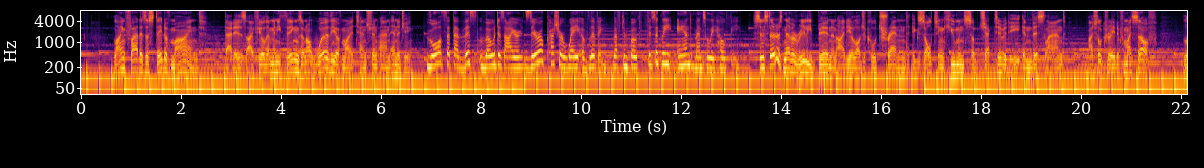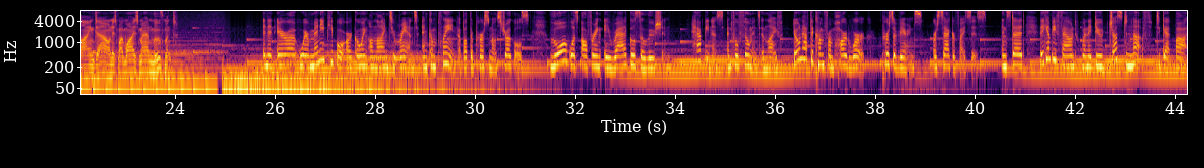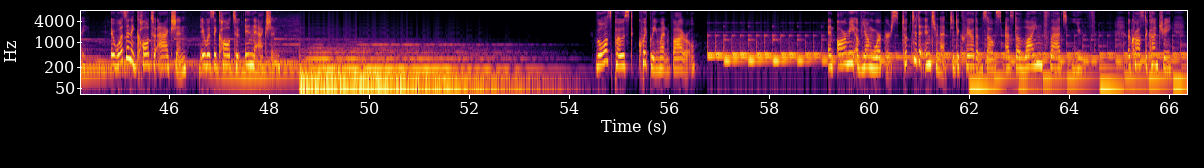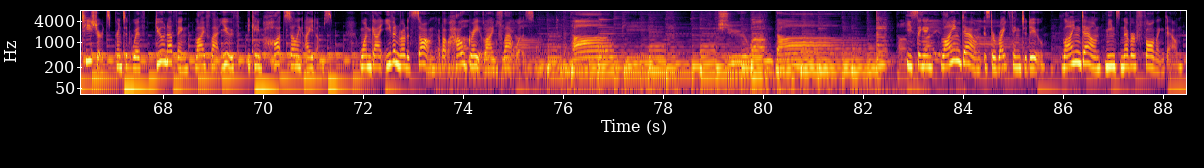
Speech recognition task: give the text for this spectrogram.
Lying flat is a state of mind. That is, I feel that many things are not worthy of my attention and energy. Luo said that this low desire, zero pressure way of living left him both physically and mentally healthy. Since there has never really been an ideological trend exalting human subjectivity in this land, I shall create it for myself. Lying down is my wise man movement. In an era where many people are going online to rant and complain about their personal struggles, Luo was offering a radical solution. Happiness and fulfillment in life don't have to come from hard work, perseverance, or sacrifices. Instead, they can be found when they do just enough to get by. It wasn't a call to action, it was a call to inaction. Luo's post quickly went viral An army of young workers took to the internet to declare themselves as the Lying Flat Youth. Across the country, t shirts printed with Do Nothing, Lie Flat Youth became hot selling items. One guy even wrote a song about how great lying flat was. 躺平，失望大。 He's singing, Lying down is the right thing to do. Lying down means never falling down.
